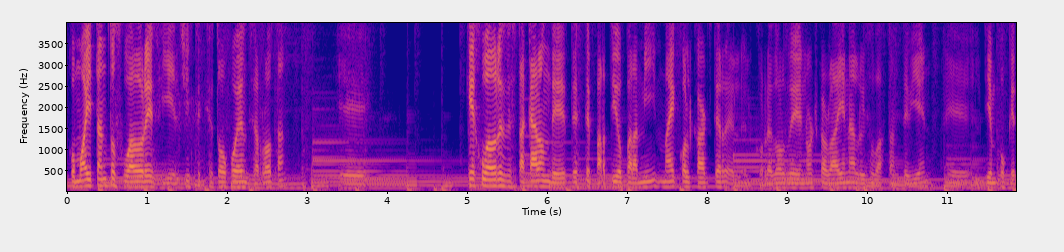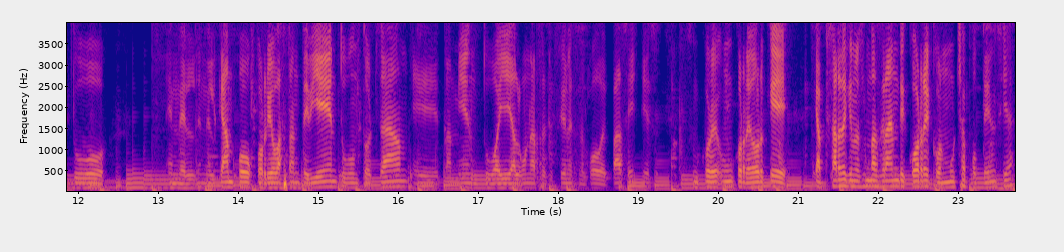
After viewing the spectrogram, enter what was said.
como hay tantos jugadores y el chiste es que todos juegan, se rotan. Eh, ¿Qué jugadores destacaron de, este partido para mí? Michael Carter, el, corredor de North Carolina, lo hizo bastante bien. Eh, el tiempo que tuvo en el, en el campo, corrió bastante bien, tuvo un touchdown, eh, también tuvo ahí algunas recepciones en el juego de pase. Es, es un, un, corredor que, que, a pesar de que no es el más grande, corre con mucha potencia.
